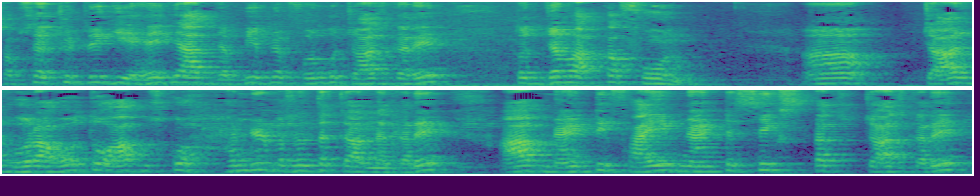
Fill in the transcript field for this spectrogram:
सबसे अच्छी ट्रिक ये है कि आप जब भी अपने फ़ोन को चार्ज करें तो जब आपका फ़ोन चार्ज हो रहा हो तो आप उसको 100 परसेंट तक चार्ज ना करें। आप 95, 96 तक चार्ज करें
